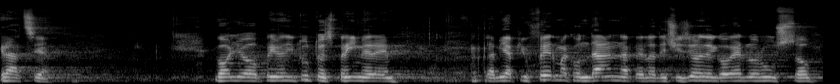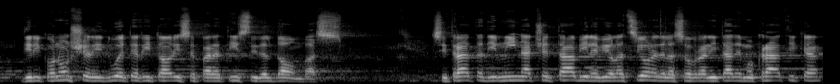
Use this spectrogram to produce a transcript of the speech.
Grazie. Voglio prima di tutto esprimere la mia più ferma condanna per la decisione del governo russo di riconoscere i due territori separatisti del Donbass. Si tratta di un'inaccettabile violazione della sovranità democratica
